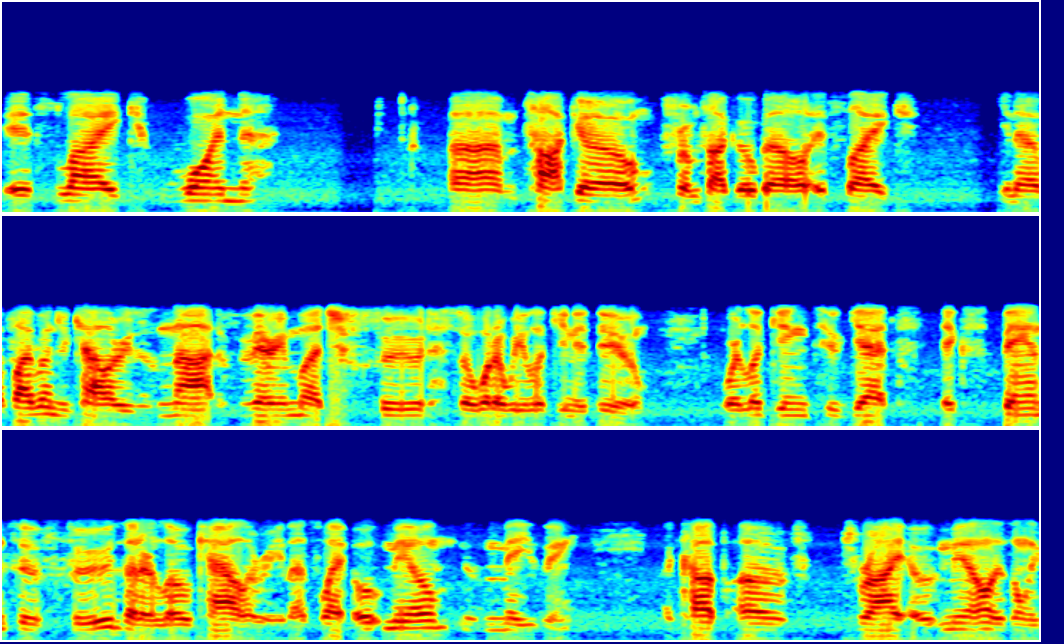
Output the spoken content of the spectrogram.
It's like one um, taco from Taco Bell. It's like, you know, 500 calories is not very much food. So what are we looking to do? We're looking to get expansive foods that are low calorie. That's why oatmeal is amazing. A cup of dry oatmeal is only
